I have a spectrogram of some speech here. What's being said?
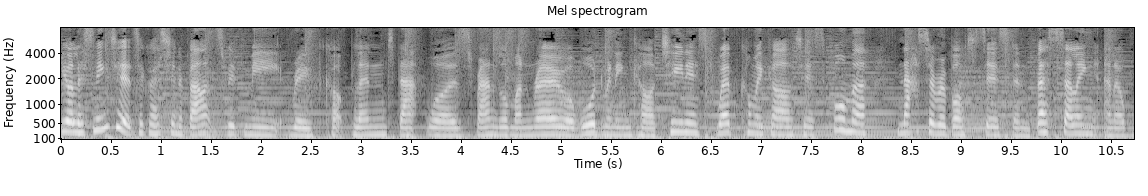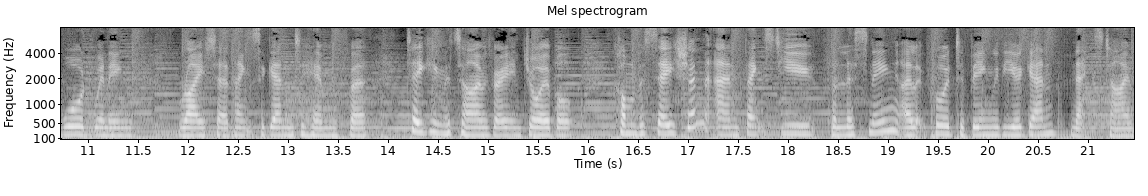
You're listening to It's a Question of Balance with me, Ruth Copland. That was Randall Munroe, award winning cartoonist, webcomic artist, former NASA roboticist, and best selling and award winning writer. Thanks again to him for taking the time. It was very enjoyable conversation, and thanks to you for listening. I look forward to being with you again next time.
